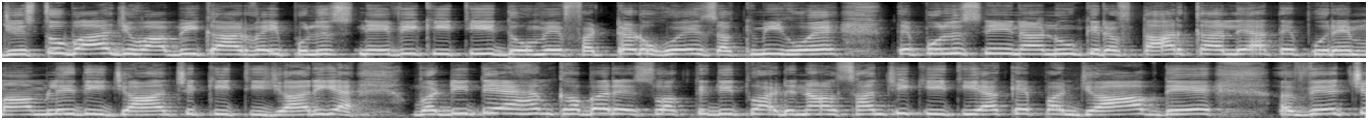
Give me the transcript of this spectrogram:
ਜਿਸ ਤੋਂ ਬਾਅਦ ਜਵਾਬੀ ਕਾਰਵਾਈ ਪੁਲਿਸ ਨੇ ਵੀ ਕੀਤੀ। ਦੋਵੇਂ ਫੱਟੜ ਹੋਏ ਜ਼ਖਮੀ ਹੋਏ ਤੇ ਪੁਲਿਸ ਨੇ ਇਹਨਾਂ ਨੂੰ ਗ੍ਰਿਫਤਾਰ ਕਰ ਲਿਆ ਤੇ ਪੂਰੇ ਮਾਮਲੇ ਦੀ ਜਾਂਚ ਕੀਤੀ ਜਾ ਰਹੀ ਹੈ। ਵੱਡੀ ਤੇ ਅਹਿਮ ਖਬਰ ਇਸ ਵਕਤ ਦੀ ਤੁਹਾਡੇ ਨਾਲ ਸਾਂਝੀ ਕੀਤੀ ਹੈ ਕਿ ਪੰਜਾਬ ਦੇ ਵਿੱਚ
